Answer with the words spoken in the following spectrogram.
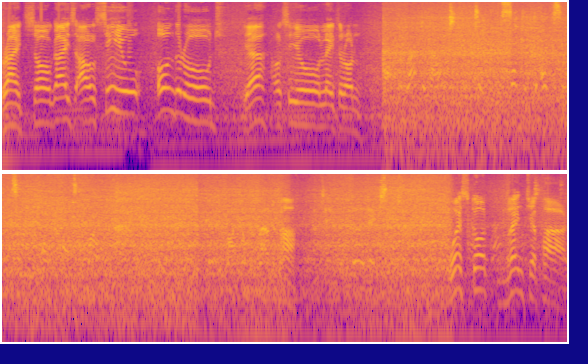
Right, so guys, I'll see you on the road. Yeah, I'll see you later on. At the roundabout, take the second exit to A41. Right on the roundabout Ah. Westcott Venture Park.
